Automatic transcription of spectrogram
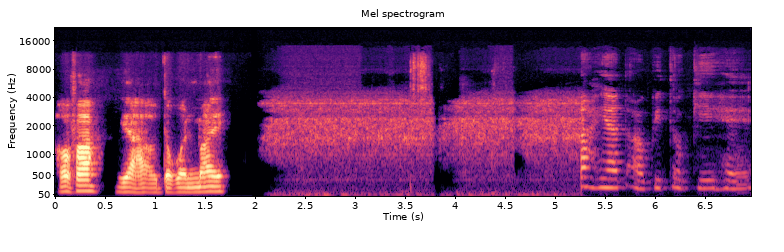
好花，日後讀運咪。Tahiat au pito ki he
